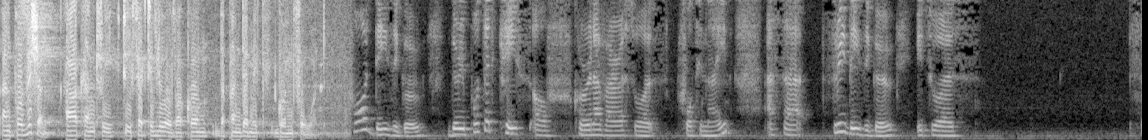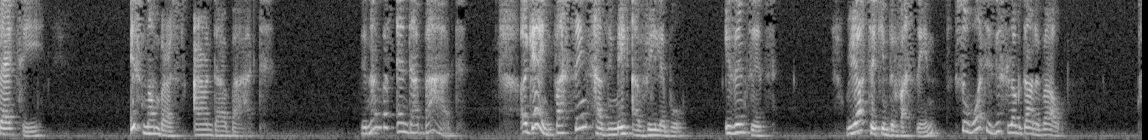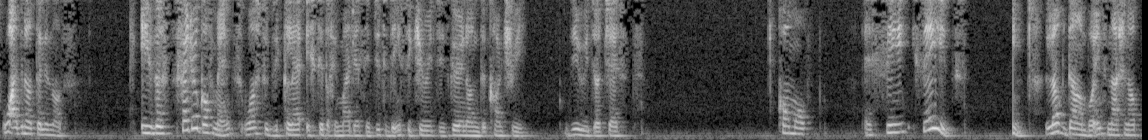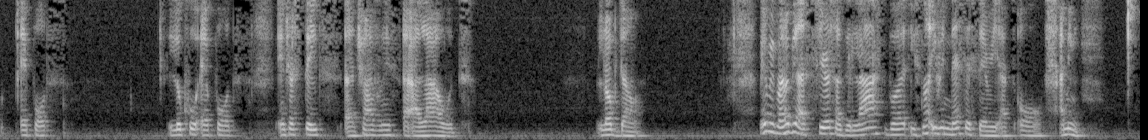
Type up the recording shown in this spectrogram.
and position our country to effectively overcome the pandemic going forward. Four days ago, the reported case of coronavirus was 49. As at three days ago, it was 30 these numbers aren't that bad. The numbers aren't that bad. Again, vaccines has been made available, isn't it? We are taking the vaccine. So what is this lockdown about? What are they not telling us? If the federal government wants to declare a state of emergency due to the insecurities going on in the country, deal with your chest. Come up and say, say it. Hmm. Lockdown, but international airports, local airports, interstate and uh, traveling are allowed. Lockdown. maybe it might not be as serious as the last, but it's not even necessary at all. I mean,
